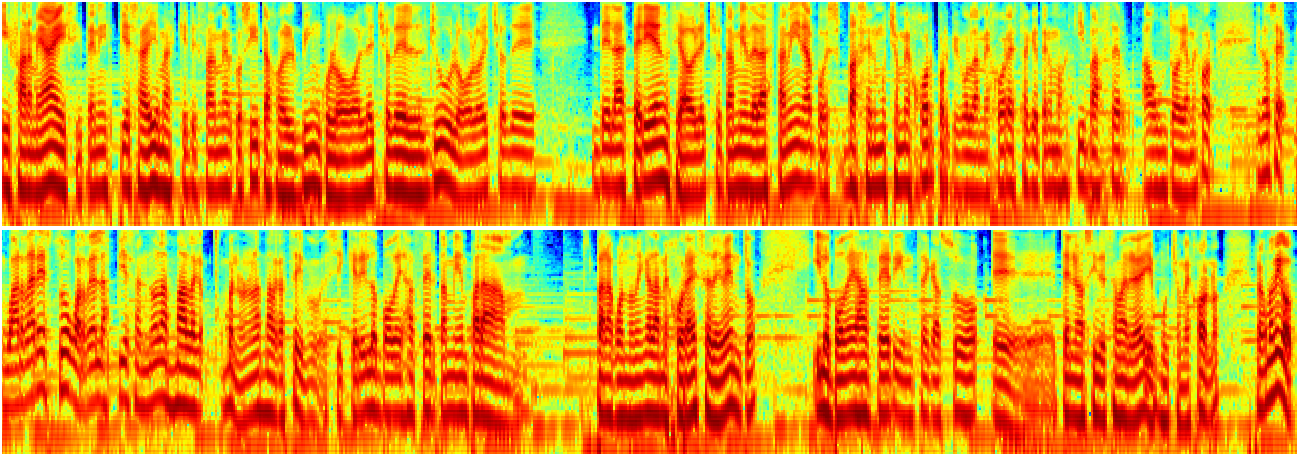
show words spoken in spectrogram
y farmeáis y tenéis piezas ahí más queréis farmear cositas o el vínculo o el hecho del Joule o lo hecho de, de la experiencia o el hecho también de la estamina, pues va a ser mucho mejor porque con la mejora esta que tenemos aquí va a ser aún todavía mejor. Entonces, guardar esto, guardar las piezas, no las mal... Bueno, no las malgastéis, si queréis lo podéis hacer también para para cuando venga la mejora ese de evento y lo podéis hacer y en este caso eh, tenerlo así de esa manera y es mucho mejor, ¿no? Pero como digo,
